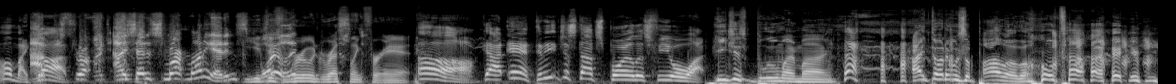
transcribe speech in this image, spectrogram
Oh my god! throw- I, I said it's smart money. I didn't spoil You just it. ruined wrestling for Ant. Oh god, Ant, did he just not spoil this for you or what? He just blew my mind. I thought it was Apollo the whole time.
